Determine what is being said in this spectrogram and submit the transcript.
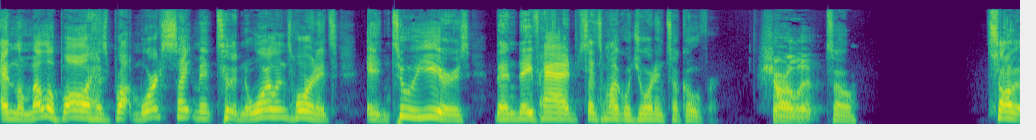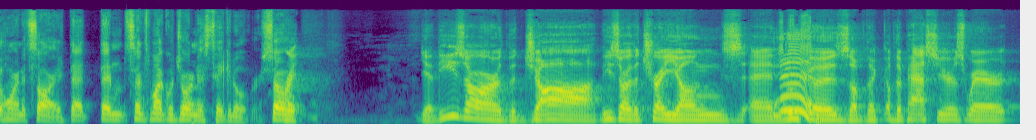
And LaMelo Ball has brought more excitement to the New Orleans Hornets in two years than they've had since Michael Jordan took over. Charlotte. So Charlotte Hornets, sorry, that then since Michael Jordan has taken over. So right. Yeah, these are the jaw, these are the Trey Youngs and yeah. Lukas of the of the past years where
